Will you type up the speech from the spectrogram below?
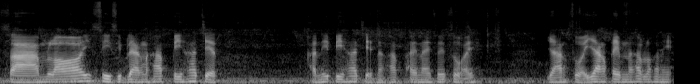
340 แรงนะครับ ปี 57 คันนี้ปี 57 นะครับ ภายในสวยๆ ยางสวยยางเต็มนะครับรถคันนี้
